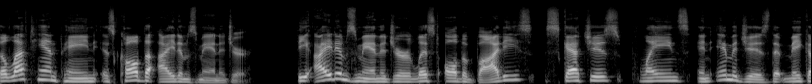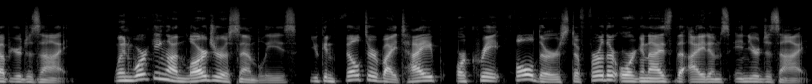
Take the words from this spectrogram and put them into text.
The left-hand pane is called the Items Manager. The Items Manager lists all the bodies, sketches, planes, and images that make up your design. When working on larger assemblies, you can filter by type or create folders to further organize the items in your design.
